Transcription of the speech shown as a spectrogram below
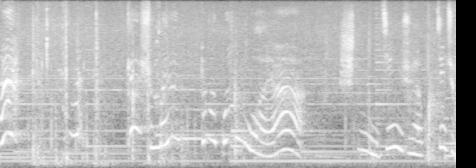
哎，干什么呀？干嘛关我呀？是你进去，快进去！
